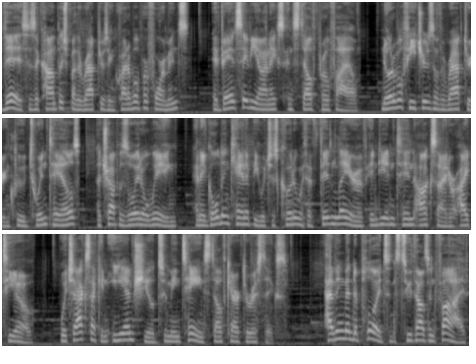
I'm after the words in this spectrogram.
This is accomplished by the Raptor's incredible performance, advanced avionics, and stealth profile. Notable features of the Raptor include twin tails, a trapezoidal wing, and a golden canopy which is coated with a thin layer of indium tin oxide or ITO, which acts like an EM shield to maintain stealth characteristics. Having been deployed since 2005,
